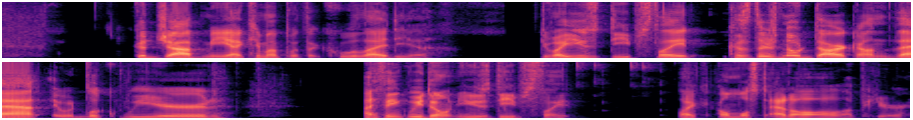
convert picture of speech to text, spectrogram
good job, me. I came up with a cool idea. Do I use deepslate? Because there's no dark on that. It would look weird. I think we don't use deepslate. Like, almost at all up here.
